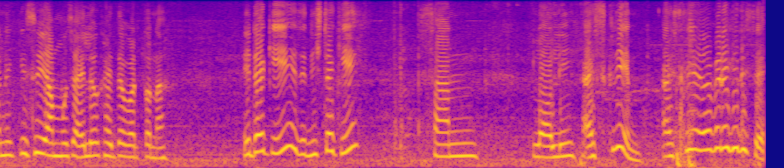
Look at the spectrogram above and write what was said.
অনেক কিছুই আম্মু চাইলেও খাইতে পারতো না। এটা কি? জিনিসটা কি? সান ললি আইসক্রিম? আইসক্রিম এভাবে রেখে দিছে?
